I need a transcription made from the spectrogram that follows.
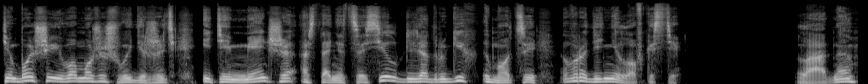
тем больше его можешь выдержать, и тем меньше останется сил для других эмоций, вроде неловкости. «Ладно,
